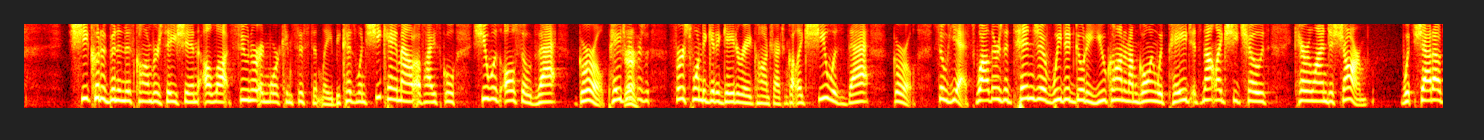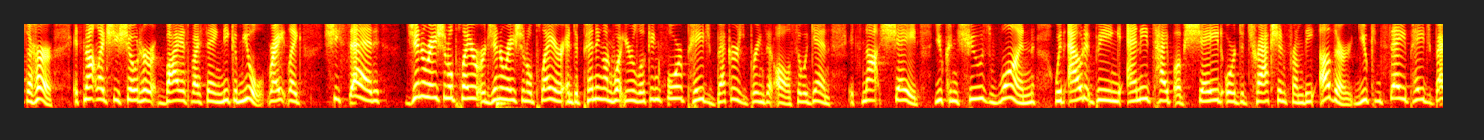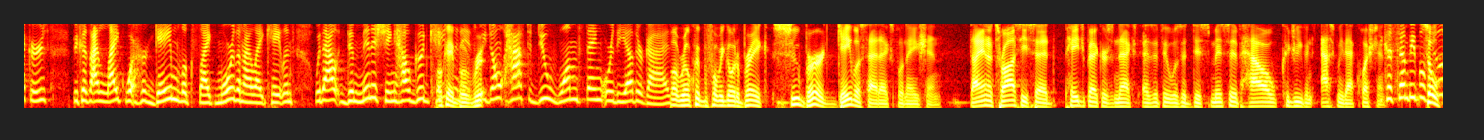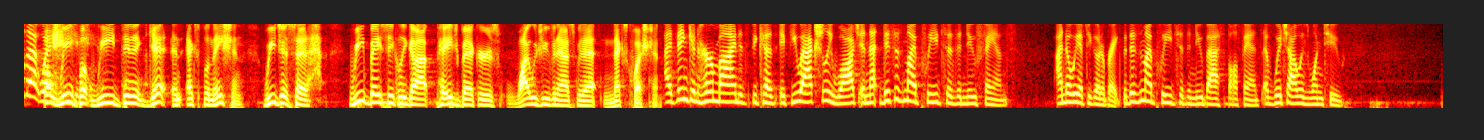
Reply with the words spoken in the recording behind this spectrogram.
she could have been in this conversation a lot sooner and more consistently because when she came out of high school, she was also that girl. Paige Sure. First one to get a Gatorade contract, and got- like she was that girl. So yes, while there's a tinge of we did go to UConn and I'm going with Paige, it's not like she chose Caroline Ducharme. Which shout out to her. It's not like she showed her bias by saying Nika Mühl, right? Like she said generational player or generational player, and depending on what you're looking for, Paige Bueckers brings it all. So again, it's not shade. You can choose one without it being any type of shade or detraction from the other. You can say Paige Bueckers because I like what her game looks like more than I like Caitlin's without diminishing how good Caitlin Okay, but is. we don't have to do one thing or the other, guys. But real quick before we go to break, Sue Bird gave us that explanation. Diana Taurasi said Paige Bueckers next, as if it was a dismissive. How could you even ask me that question? Because some people So, feel that But way. we, but we didn't get an explanation. We just said we basically got Paige Bueckers. Why would you even ask me that? Next question. I think in her mind, it's because if you actually watch, and that this is my plea to the new fans. I know we have to go to break, but this is my plea to the new basketball fans, of which I was one too.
